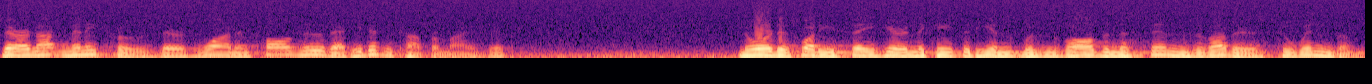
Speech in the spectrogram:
There are not many truths. There is one, and Paul knew that. He didn't compromise it. Nor does what he say here indicate that he was involved in the sins of others to win them.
